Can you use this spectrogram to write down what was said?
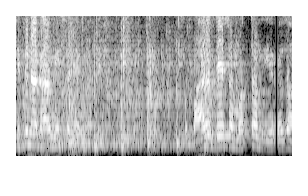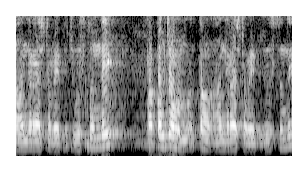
తిప్పి నాకు హామీ ఇస్తాను సో భారతదేశం మొత్తం ఈరోజు ఆంధ్ర రాష్ట్ర వైపు చూస్తుంది. ప్రపంచం మొత్తం ఆంధ్ర రాష్ట్ర వైపు చూస్తుంది.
